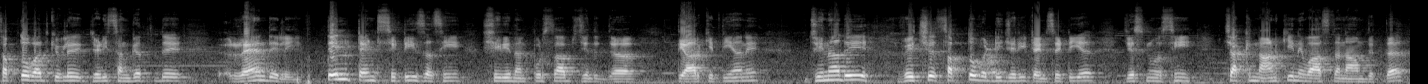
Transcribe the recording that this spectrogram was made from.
ਸਭ ਤੋਂ ਵੱਧ ਕਿਉਂਕਿ ਜਿਹੜੀ ਸੰਗਤ ਦੇ ਰਹਿਣ ਦੇ ਲਈ ਤਿੰਨ ਟੈਂਟ ਸਿਟੀਜ਼ ਅਸੀਂ ਸ਼੍ਰੀ ਅਨੰਦਪੁਰ ਸਾਹਿਬ 'ਚ ਜਿੰਦ- ਤਿਆਰ ਕੀਤੀਆਂ ਨੇ, ਜਿਨ੍ਹਾਂ ਦੇ ਵਿੱਚ ਸਭ ਤੋਂ ਵੱਡੀ ਜਿਹੜੀ ਟੈਂਟ ਸਿਟੀ ਹੈ, ਜਿਸ ਨੂੰ ਅਸੀਂ ਚੱਕ ਨਾਨਕੀ ਨਿਵਾਸ ਦਾ ਨਾਮ ਦਿੱਤਾ ਹੈ,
